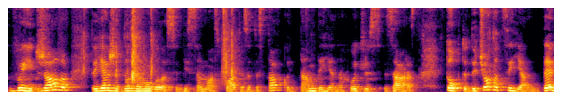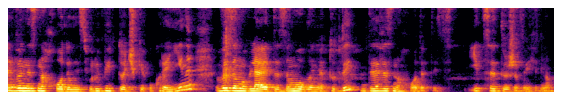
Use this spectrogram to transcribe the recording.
виїжджала, то я вже дозамовила собі сама сплати за доставку там, де я знаходжусь зараз. Тобто, до чого це я? Де б ви не знаходились в будь-якій точці України, ви замовляєте замовлення туди, де ви знаходитесь. І це дуже вигідно.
